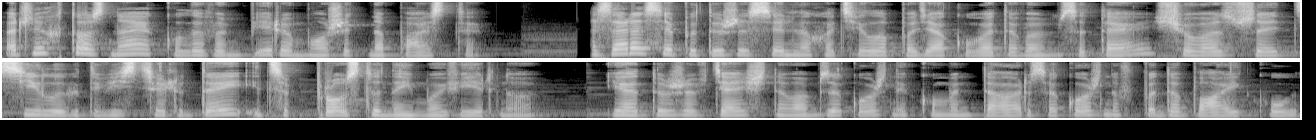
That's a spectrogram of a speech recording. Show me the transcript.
адже хто знає, коли вампіри можуть напасти. А зараз я би дуже сильно хотіла подякувати вам за те, що у вас вже цілих 200 людей, і це просто неймовірно. Я дуже вдячна вам за кожний коментар, за кожну вподобайку,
